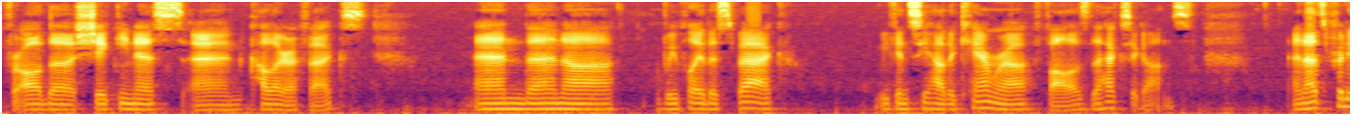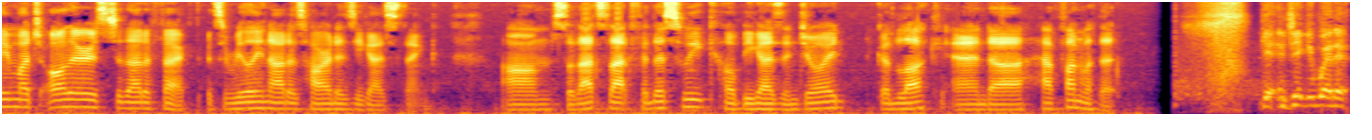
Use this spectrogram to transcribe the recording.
for all the shakiness and color effects. And then uh, if we play this back, we can see how the camera follows the hexagons. And that's pretty much all there is to that effect. It's really not as hard as you guys think. Um, so that's that for this week. Hope you guys enjoyed. Good luck and uh, have fun with it. Getting jiggy with it.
